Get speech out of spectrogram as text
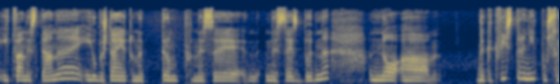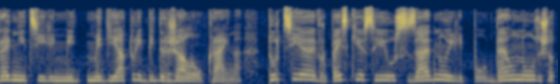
И това не стана и обещанието на Тръмп не се, не се сбъдна. Но на какви страни посредници или медиатори би държала Украина? Турция, Европейския съюз, заедно или по-отделно, защото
